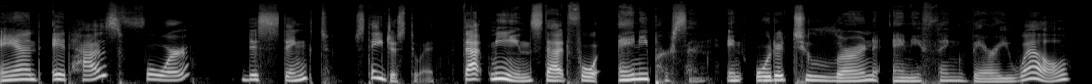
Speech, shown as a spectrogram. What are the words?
And it has four distinct stages to it. That means that for any person, in order to learn anything very well,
